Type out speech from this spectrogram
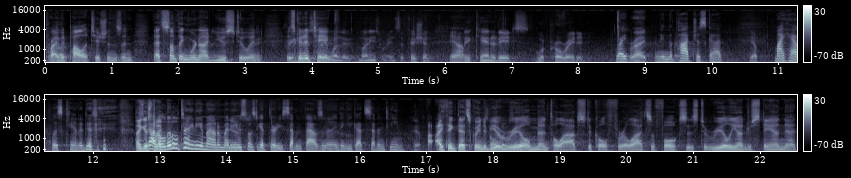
private politicians. And that's something we're not used to. And it's going to take, When the monies were insufficient, Yeah. the candidates were prorated. right. right. I mean, the pot just got, Yep. My hapless candidate. I guess got my- a little tiny amount of money. He was supposed to get 37,000 and I think he got 17. I- I think that's going to be a all those real mental obstacle for lots of folks is to really understand that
